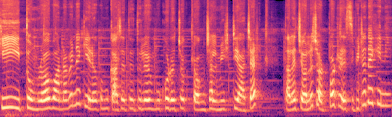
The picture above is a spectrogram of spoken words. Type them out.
কি তোমরাও বানাবে নাকি এরকম কাঁচা তেঁতুলের মুখরোচক টংঝাল মিষ্টি আচার? তাহলে চলো চটপট রেসিপিটা দেখে নিই।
